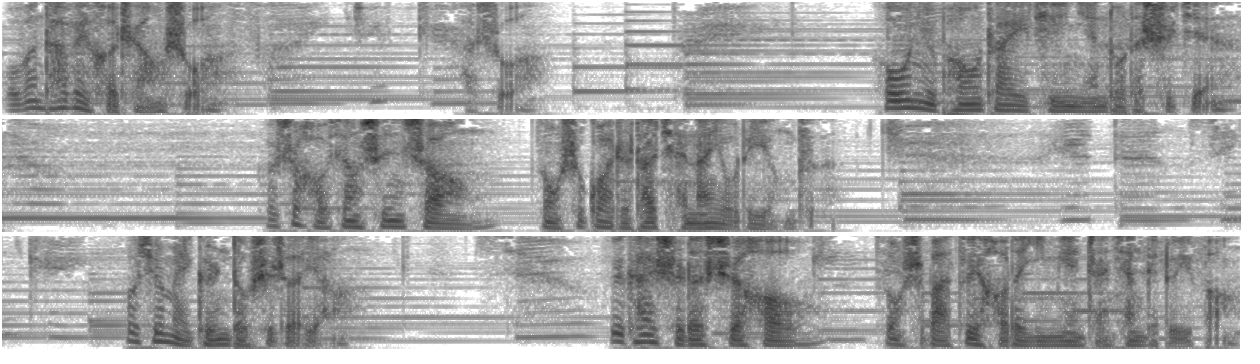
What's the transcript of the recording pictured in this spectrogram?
我问他为何这样说，他说。和我女朋友在一起一年多的时间，可是好像身上总是挂着她前男友的影子。或许每个人都是这样，最开始的时候总是把最好的一面展现给对方，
